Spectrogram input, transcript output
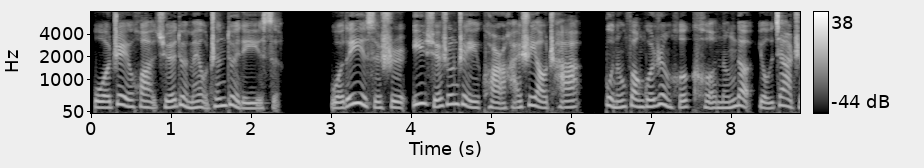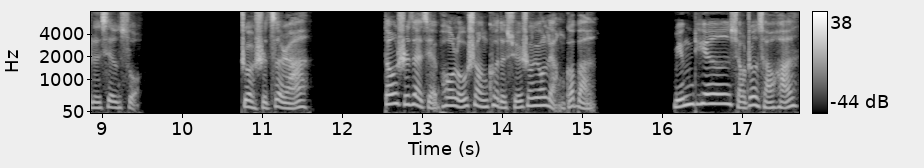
我这话绝对没有针对的意思。”我的意思是，医学生这一块还是要查，不能放过任何可能的有价值的线索。这是自然。当时在解剖楼上课的学生有两个班。明天，小郑、小韩，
